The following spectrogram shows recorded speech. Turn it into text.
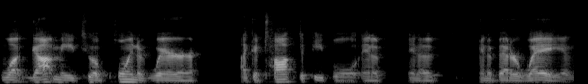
what got me to a point of where I could talk to people in a, in a, in a better way. And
